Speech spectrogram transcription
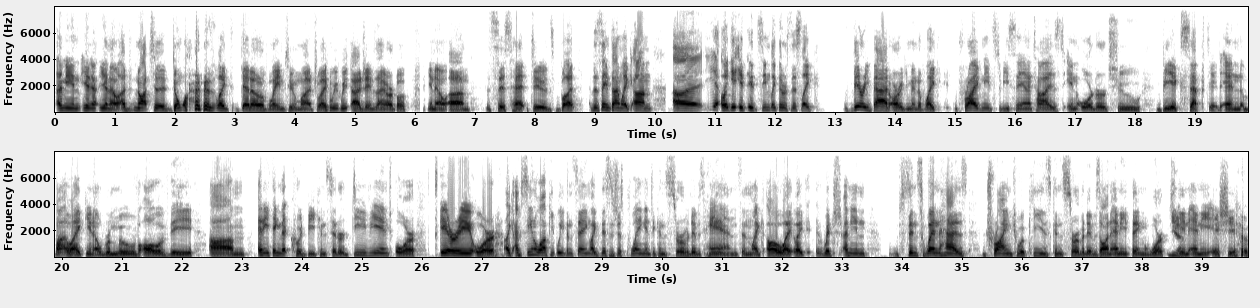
I mean you know you know not to don't want to like get out of lane too much like we we uh, James and I are both you know um cis het dudes but at the same time like um uh yeah like it, it- it seemed like there was this like very bad argument of like pride needs to be sanitized in order to be accepted and by like you know remove all of the um anything that could be considered deviant or scary or like I've seen a lot of people even saying like this is just playing into conservatives hands and like oh like like which I mean since when has trying to appease conservatives on anything worked Yeah. in any issue.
